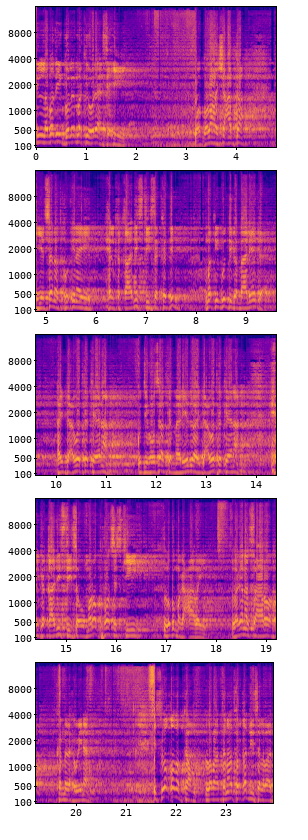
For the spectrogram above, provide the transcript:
in labadii gole markii hore ansixiyey waa golaha shacabka iyo sanadku inay xilka qaadistiisa kadib markii guddiga maaliyadda ay dacwad ka keenaan. Guddi hoosaadka maaliyaddu ay dacwad ka keenaan. Xilka qaadistiisa uu maro broseskii lagu magacaabay lagana saaro ka madaxweynaha isla qodobka labaatanaad farqadiisa labaad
